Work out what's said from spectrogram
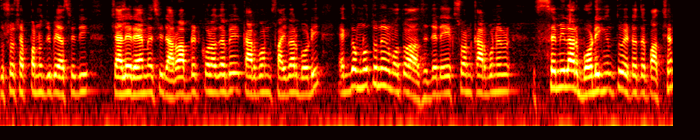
দুশো ছাপ্পান্ন জিবি অ্যাসিডি চাইলে র্যাম অ্যাসিড আরও আপডেট করা যাবে। কার্বন ফাইবার বডি একদম নতুনের মতো আছে, যেটা এক্স ওয়ান কার্বনের সেমিলার বডি কিন্তু এটাতে পাচ্ছেন।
